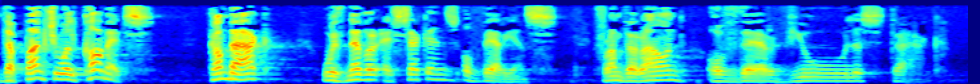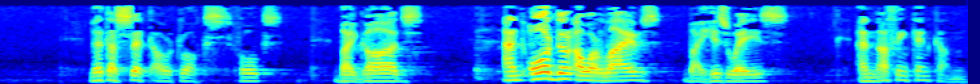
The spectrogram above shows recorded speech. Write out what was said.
The punctual comets come back with never a second of variance from the round of their viewless track. Let us set our clocks, folks, by God's and order our lives by His ways, and nothing can come,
